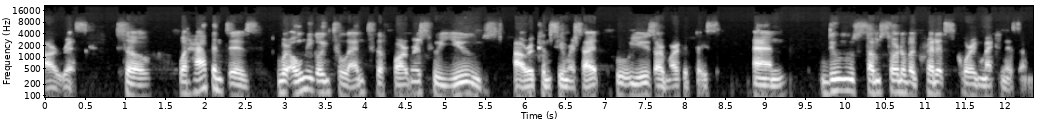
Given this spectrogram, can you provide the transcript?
our risk. So what happens is we're only going to lend to the farmers who use our consumer side, who use our marketplace, and do some sort of a credit scoring mechanism.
